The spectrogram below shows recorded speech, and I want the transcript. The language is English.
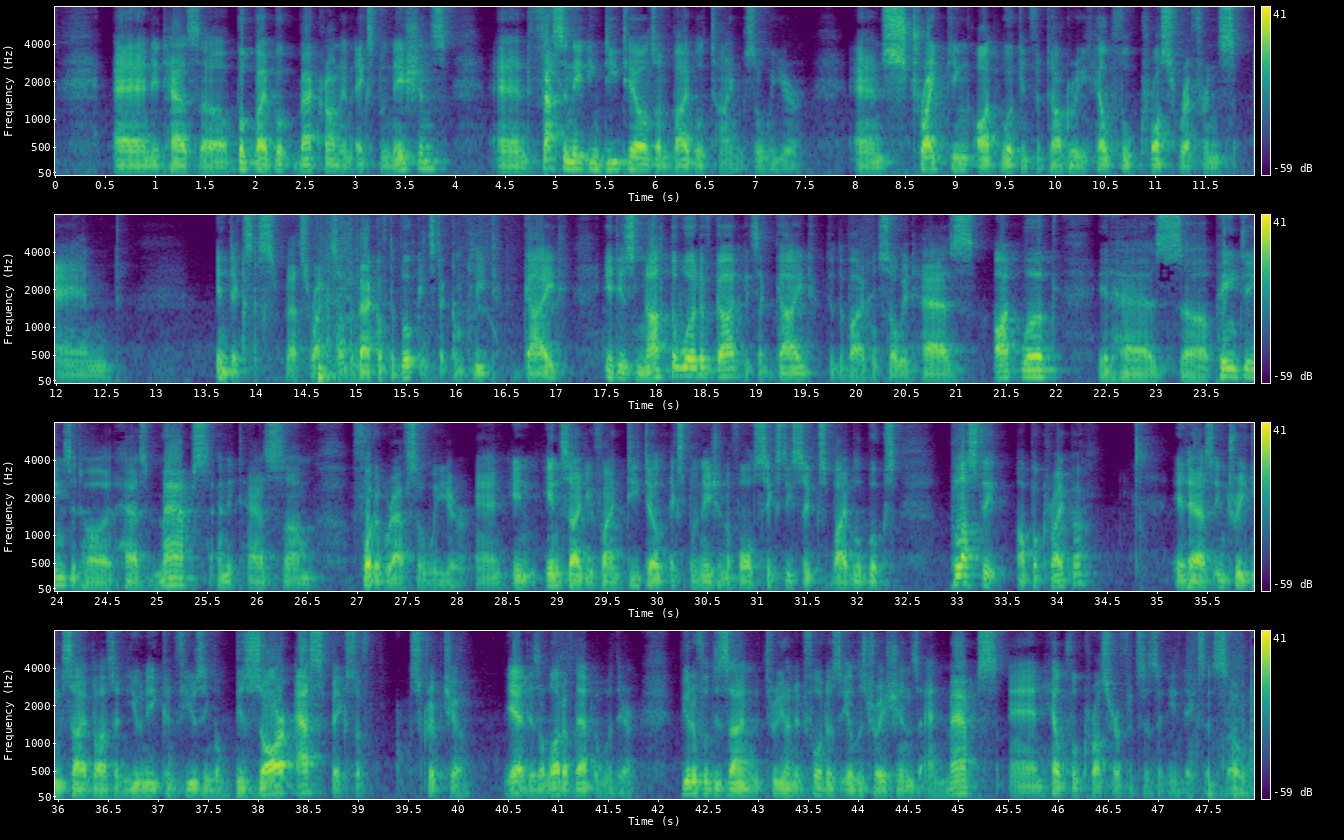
And it has uh, a book by book background and explanations and fascinating details on Bible times over here and striking artwork and photography, helpful cross reference and indexes. That's right. So on the back of the book, it's the complete guide. It is not the Word of God, it's a guide to the Bible. So it has artwork, it has uh, paintings, it has maps, and it has some photographs over here. And in inside you find detailed explanation of all 66 Bible books, plus the Apocrypha. It has intriguing sidebars and unique, confusing, or bizarre aspects of Scripture. Yeah, there's a lot of that over there. Beautiful design with 300 photos, illustrations, and maps, and helpful cross-references and indexes. So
